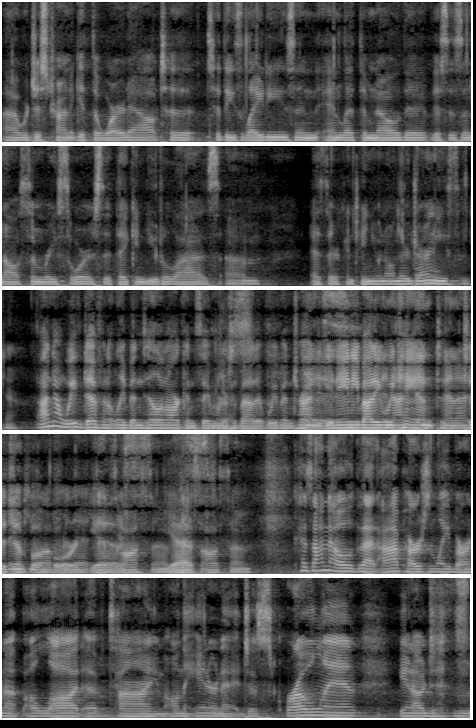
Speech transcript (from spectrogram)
uh, we're just trying to get the word out to, to these ladies and, and let them know that this is an awesome resource that they can utilize um, as they're continuing on their journeys. Yeah. I know we've definitely been telling our consumers Yes. about it. We've been trying to get anybody we I can thank- to, to jump on board. that. Yes. That's awesome. Yes. That's awesome. Because I know that I personally burn up a lot of time on the internet just scrolling, you know, just,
